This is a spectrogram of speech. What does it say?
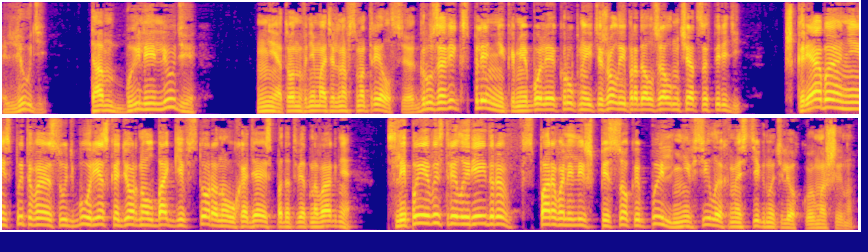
«Люди! Там были люди!» Нет, он внимательно всмотрелся. Грузовик с пленниками, более крупный и тяжелый, продолжал мчаться впереди. Шкряба, не испытывая судьбу, резко дернул багги в сторону, уходя из-под ответного огня. Слепые выстрелы рейдеров вспарывали лишь песок и пыль, не в силах настигнуть легкую машину.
